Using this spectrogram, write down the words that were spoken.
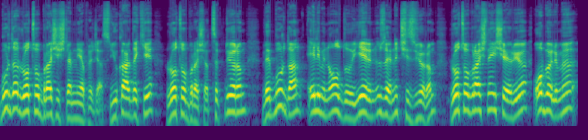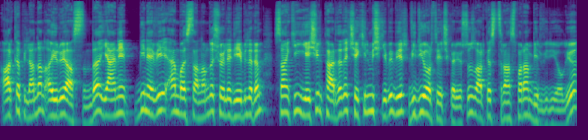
Burada roto brush işlemini yapacağız. Yukarıdaki roto brush'a tıklıyorum ve buradan elimin olduğu yerin üzerini çiziyorum. Roto brush ne işe yarıyor? O bölümü arka plandan ayırıyor aslında. Yani bir nevi en basit anlamda şöyle diyebilirim. Sanki yeşil perdede çekilmiş gibi bir video ortaya çıkarıyorsunuz. Arkası transparan bir video oluyor.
